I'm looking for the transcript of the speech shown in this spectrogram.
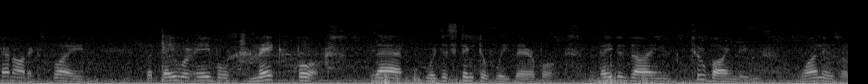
cannot explain, but they were able to make books that were distinctively their books. They designed two bindings. One is a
